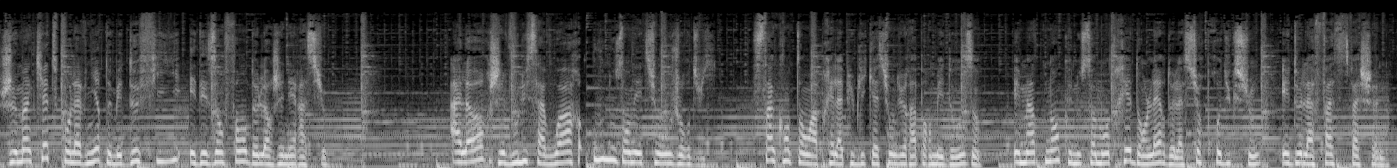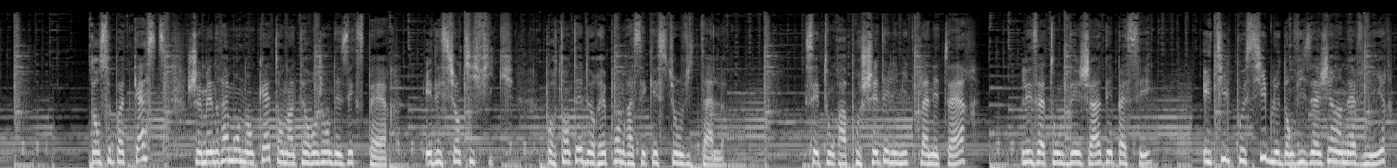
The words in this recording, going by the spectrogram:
je m'inquiète pour l'avenir de mes deux filles et des enfants de leur génération. Alors, j'ai voulu savoir où nous en étions aujourd'hui, 50 ans après la publication du rapport Meadows, et maintenant que nous sommes entrés dans l'ère de la surproduction et de la fast fashion. Dans ce podcast, je mènerai mon enquête en interrogeant des experts et des scientifiques pour tenter de répondre à ces questions vitales. S'est-on rapproché des limites planétaires? Les a-t-on déjà dépassées? Est-il possible d'envisager un avenir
